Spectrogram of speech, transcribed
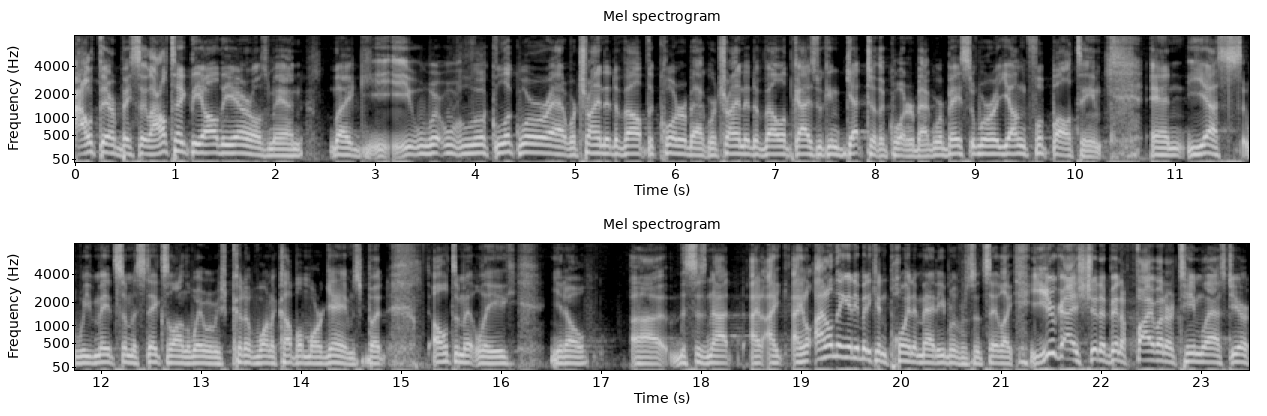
out there basically. I'll take the all the arrows man. Like look look where we're at. We're trying to develop the quarterback. We're trying to develop guys who can get to the quarterback. We're basically we're a young football team. And yes we've made some mistakes along the way where we could have won a couple more games. But ultimately you know uh, this is not. I, I, I don't. I don't think anybody can point at Matt Eberflus and say like, "You guys should have been a 500 team last year,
